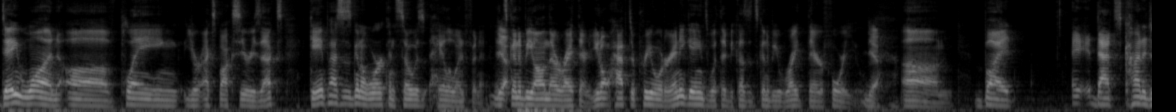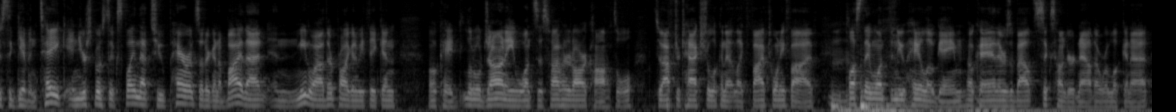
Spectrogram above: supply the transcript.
day one of playing your Xbox Series X. Game Pass is going to work, and so is Halo Infinite. It's Yeah. going to be on there right there. You don't have to pre-order any games with it because it's going to be right there for you. Yeah. Um, but it, that's kind of just a give and take, and you're supposed to explain that to parents that are going to buy that. And meanwhile, they're probably going to be thinking, okay, little Johnny wants this five hundred dollar console. So after tax, you're looking at like five twenty five. Plus, they want the new Halo game. Okay, there's about six hundred now that we're looking at.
